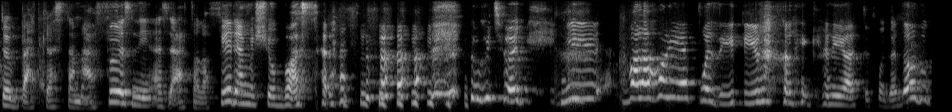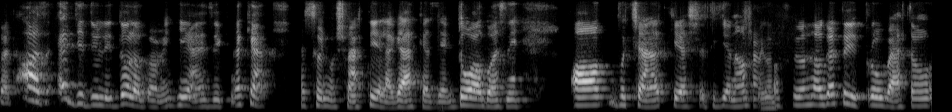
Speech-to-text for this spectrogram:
többet kezdtem el főzni, ezáltal a férjem is jobban szeret. Úgyhogy mi valahol ilyen pozitívan éltük meg a dolgokat. Az egyedüli dolog, ami hiányzik nekem, ez, hogy most már tényleg elkezdjek dolgozni, a, bocsánat, kiesett igen a, a fülhallgató, így próbáltam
